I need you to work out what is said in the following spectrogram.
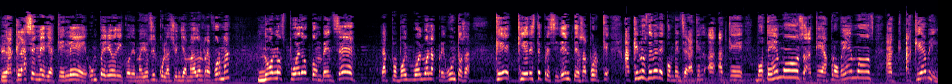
la clase media que lee un periódico de mayor circulación llamado El Reforma, no los puedo convencer. La, vuelvo a la pregunta, o sea, qué quiere este presidente? O sea, ¿por qué? ¿A qué nos debe de convencer? ¿A que, a, que votemos? ¿A que aprobemos? ¿A, a qué, Avi?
